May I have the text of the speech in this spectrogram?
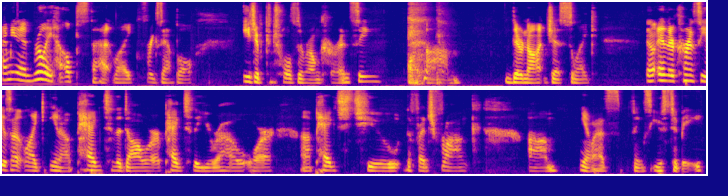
I mean, it really helps that, like, for example, Egypt controls their own currency. um, they're not just like, and their currency isn't like you know pegged to the dollar, or pegged to the euro, or uh, pegged to the French franc. Um, you know, as things used to be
